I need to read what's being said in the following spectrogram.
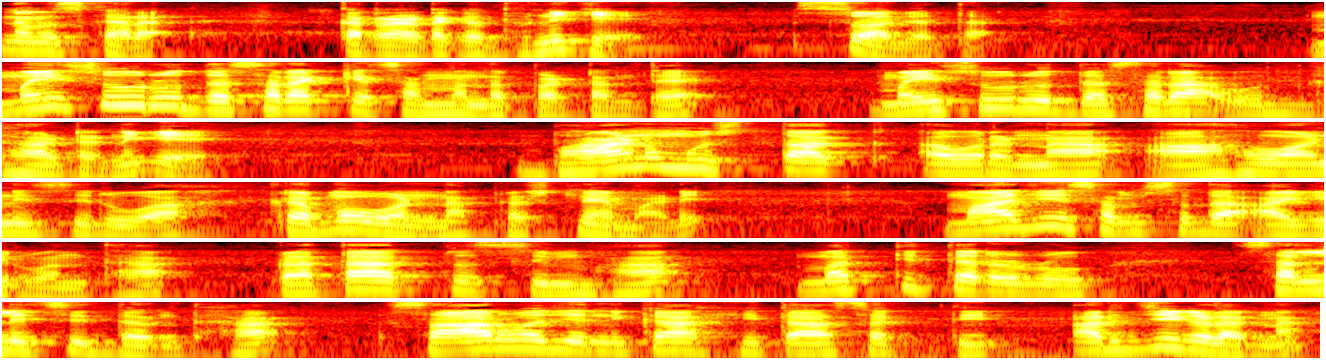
ನಮಸ್ಕಾರ. ಕರ್ನಾಟಕ ಧ್ವನಿಗೆ ಸ್ವಾಗತ. ಮೈಸೂರು ದಸರಾಕ್ಕೆ ಸಂಬಂಧಪಟ್ಟಂತೆ ಮೈಸೂರು ದಸರಾ ಉದ್ಘಾಟನೆಗೆ ಭಾನು ಮುಸ್ತಾಕ್ ಅವರನ್ನು ಆಹ್ವಾನಿಸಿರುವ ಕ್ರಮವನ್ನು ಪ್ರಶ್ನೆ ಮಾಡಿ ಮಾಜಿ ಸಂಸದ ಆಗಿರುವಂತಹ ಪ್ರತಾಪ್ ಸಿಂಹ ಮತ್ತಿತರರು ಸಲ್ಲಿಸಿದ್ದಂತಹ ಸಾರ್ವಜನಿಕ ಹಿತಾಸಕ್ತಿ ಅರ್ಜಿಗಳನ್ನು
